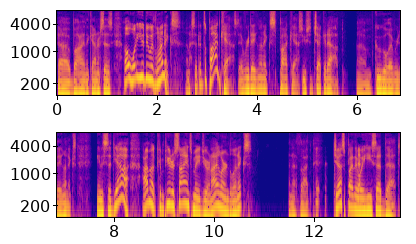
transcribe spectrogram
uh, behind the counter says, "Oh, what do you do with Linux?" And I said, "It's a podcast, Everyday Linux podcast. You should check it out." Um, Google Everyday Linux. And he said, Yeah, I'm a computer science major and I learned Linux. And I thought, just by the way he said that,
